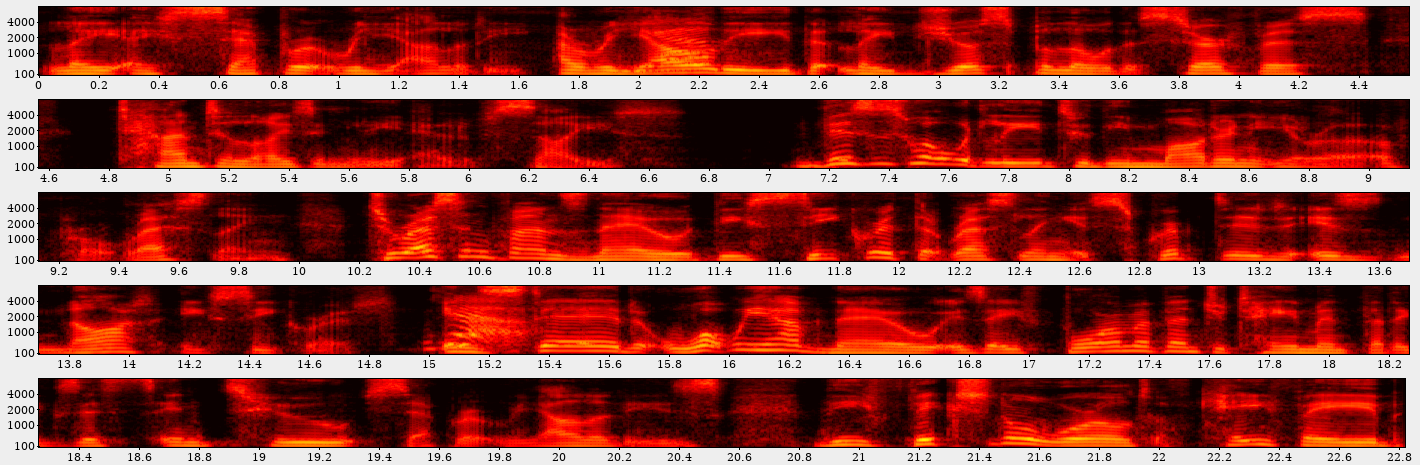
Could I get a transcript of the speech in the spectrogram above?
lay a separate reality, a reality that lay just below the surface, tantalizingly out of sight. This is what would lead to the modern era of pro wrestling. To wrestling fans now, the secret that wrestling is scripted is not a secret. Yeah. Instead, what we have now is a form of entertainment that exists in two separate realities the fictional world of kayfabe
